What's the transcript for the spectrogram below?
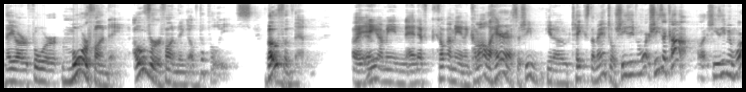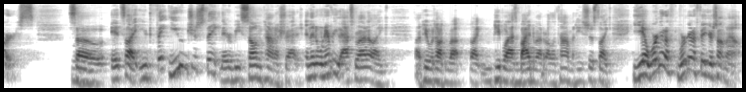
They are for more funding, overfunding of the police, both of them. I, I mean, and if I mean, Kamala Harris, if she you know takes the mantle, she's even worse. She's a cop. Like she's even worse. So mm-hmm. it's like you'd think you just think there would be some kind of strategy, and then whenever you ask about it, like like people talk about like people ask Biden about it all the time, and he's just like, yeah, we're gonna we're gonna figure something out.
